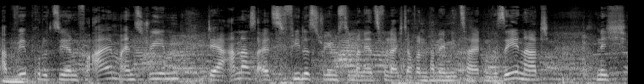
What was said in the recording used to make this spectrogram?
Aber wir produzieren vor allem einen Stream, der anders als viele Streams, die man jetzt vielleicht auch in Pandemiezeiten gesehen hat, nicht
